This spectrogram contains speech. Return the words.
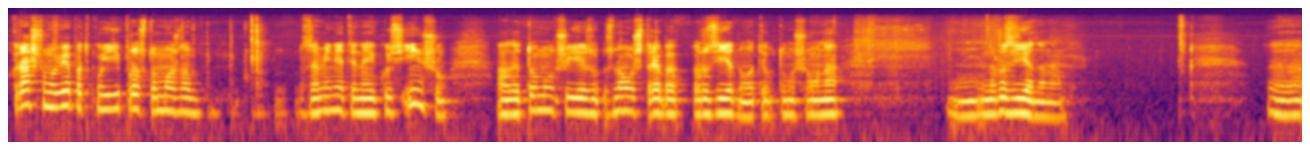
в кращому випадку її просто можна замінити на якусь іншу, але тому, що її знову ж треба роз'єднувати, тому що вона роз'єднана. Е,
